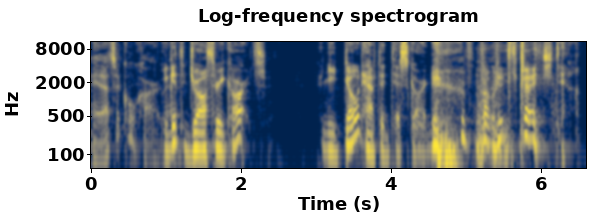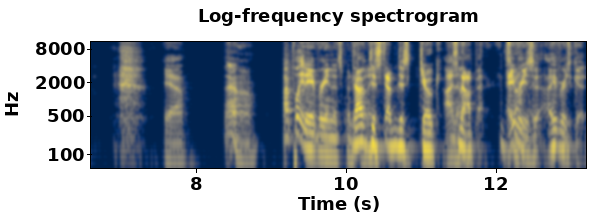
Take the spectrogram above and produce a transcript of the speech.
Hey, that's a cool card. You man. get to draw three cards, and you don't have to discard your opponent's bench down. Yeah. I don't know. I played Avery and it's been I'm funny. just I'm just joking. I It's know. not better. It's not Avery's better. Avery's good.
